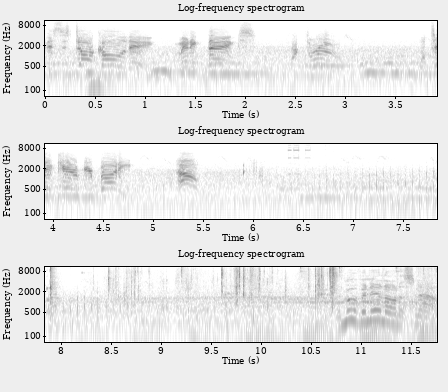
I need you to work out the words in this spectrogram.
this is Doc Holliday. Many thanks. We're through. We'll take care of your buddy. Out. They're moving in on us now.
